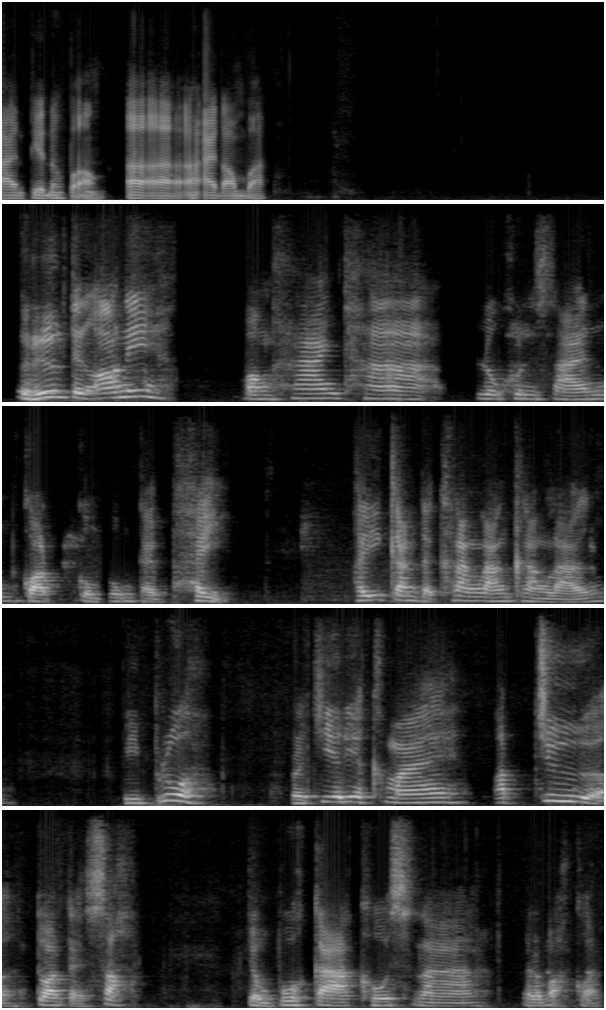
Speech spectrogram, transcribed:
ដែនទៀតនោះព្រះអង្គអាយដាមបាទរឿងទាំងអស់នេះបង្ហាញថាលោកហ៊ុនសែនគាត់កំពុងតែភ័យភ័យកាន់តែខ្លាំងឡើងខ្លាំងឡើងពីព្រោះប្រជារាស្ត្រខ្មែរអត់ជឿទាល់តែសោះ ចំពោះការឃោសនារបស់គាត់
